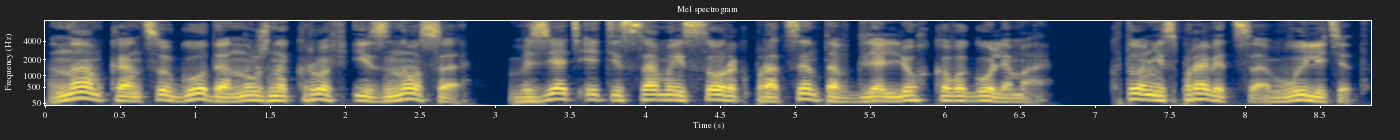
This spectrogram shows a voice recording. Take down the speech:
Нам к концу года нужно кровь из носа взять эти самые 40% для легкого голема. Кто не справится, вылетит.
